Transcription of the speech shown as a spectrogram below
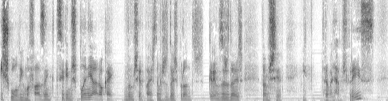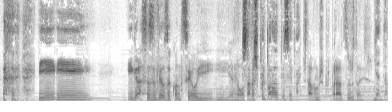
E chegou ali uma fase em que decidimos planear. Ok, vamos ser pais, estamos os dois prontos, queremos os dois, vamos ser. E trabalhámos para isso. e, e, e graças a Deus aconteceu. E, e a Noa. Estavas preparado para ser pai? Estávamos preparados os dois. E então?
